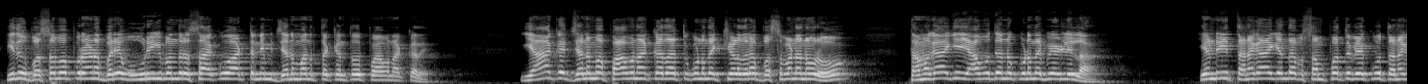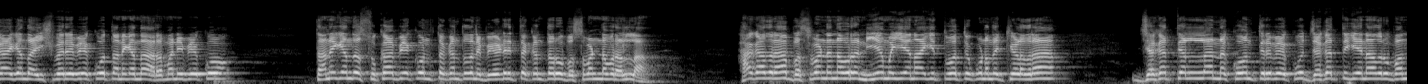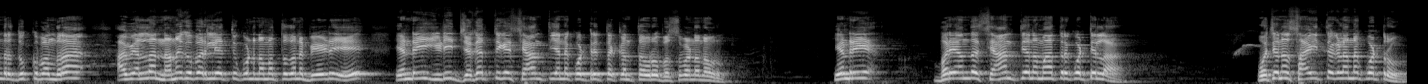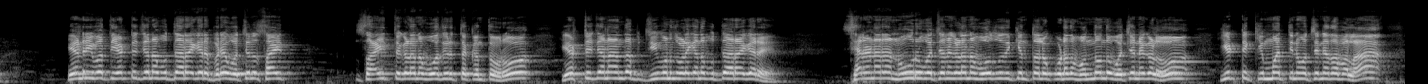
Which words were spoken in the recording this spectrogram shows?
ಇದು ಬಸವ ಪುರಾಣ ಬರೀ ಊರಿಗೆ ಬಂದರೆ ಸಾಕು ಅಟ್ಟ ನಿಮ್ಮ ಜನ್ಮ ಅನ್ನತಕ್ಕಂಥದ್ದು ಪಾವನ ಆಗ್ತದೆ. ಯಾಕೆ ಜನ್ಮ ಪಾವನ ಆಕದ ತಗೊಂಡ ಕೇಳಿದ್ರೆ ಬಸವಣ್ಣನವರು ತಮಗಾಗಿ ಯಾವುದನ್ನು ಕೂಡ ಬೇಡಲಿಲ್ಲ. ಏನ್ರಿ, ತನಗಾಗಿಂದ ಸಂಪತ್ತು ಬೇಕು, ತನಗಾಗಿಂದ ಐಶ್ವರ್ಯ ಬೇಕು, ತನಗಿಂದ ಅರಮನೆ ಬೇಕು, ತನಗಿಂದ ಸುಖ ಬೇಕು ಅಂತಕ್ಕಂಥದ್ದನ್ನು ಬೇಡಿರ್ತಕ್ಕಂಥವ್ರು ಬಸವಣ್ಣವರಲ್ಲ. ಹಾಗಾದ್ರೆ ಬಸವಣ್ಣನವರ ನಿಯಮ ಏನಾಗಿತ್ತು ಅಂತ ಕೂಡ ಕೇಳಿದ್ರೆ ಜಗತ್ತೆಲ್ಲ ನಕ್ಕೊಂತಿರಬೇಕು ಜಗತ್ತಿಗೆ ಏನಾದರೂ ಬಂದ್ರೆ ದುಃಖ ಬಂದ್ರೆ ಅವೆಲ್ಲ ನನಗೆ ಬರಲಿ ಎತ್ತಿಕೊಂಡು ನಮ್ಮಂಥದನ್ನು ಬೇಡಿ. ಏನ್ರಿ, ಇಡೀ ಜಗತ್ತಿಗೆ ಶಾಂತಿಯನ್ನು ಕೊಟ್ಟಿರ್ತಕ್ಕಂಥವ್ರು ಬಸವಣ್ಣನವರು. ಏನ್ರಿ, ಬರೀ ಅಂದ ಶಾಂತಿಯನ್ನು ಮಾತ್ರ ಕೊಟ್ಟಿಲ್ಲ, ವಚನ ಸಾಹಿತ್ಯಗಳನ್ನು ಕೊಟ್ಟರು ಏನ್ರಿ, ಇವತ್ತು ಎಷ್ಟು ಜನ ಉದ್ಧಾರ ಆಗ್ಯಾರ? ಬರೀ ವಚನ ಸಾಹಿತ್ಯ ಸಾಹಿತ್ಯಗಳನ್ನು ಓದಿರ್ತಕ್ಕಂಥವ್ರು. ಎಷ್ಟು ಜನ ಅಂದ ಜೀವನದೊಳಗೆ ಉದ್ಧಾರ ಆಗ್ಯಾರೆ? ಶರಣರ ನೂರು ವಚನಗಳನ್ನು ಓದೋದಕ್ಕಿಂತಲೂ ಕೂಡ ಒಂದೊಂದು ವಚನಗಳು ಇಟ್ಟು ಕಿಮ್ಮತ್ತಿನ ವಚನ ಅದಾವಲ್ಲ,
